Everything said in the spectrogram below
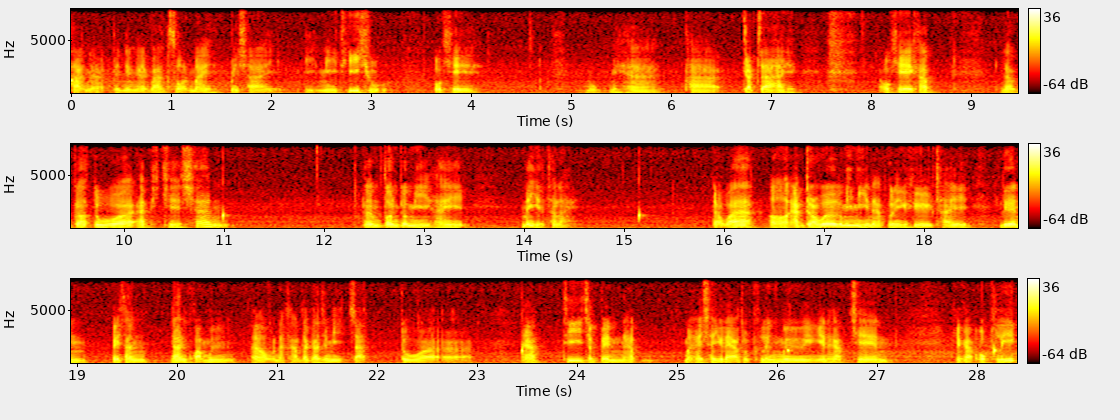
ถานะเป็นยังไงบ้างโสดไหม ไม่ใช่ อีมีที่อยู่ โอเค มุกไม่หา พากระจาย โอเคครับ แล้วก็ตัวแอปพลิเคชัน เริ่มต้นก็มีให้ไม่เยอะเท่าไหร่ แต่ว่า อ๋อ แอป drawer ก็ไม่มีนะครับ ตัวนี้ก็คือใช้เลื่อน ไปทางด้านขวามือเอานะครับ แล้วก็จะมีจัดตัวออแอปที่จำเป็นนะครับมาให้ใช้อยู่แล้วตัวเครื่องมืออย่างเงี้ยนะครับ เช่น เกี่ยวกับ o c l i c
